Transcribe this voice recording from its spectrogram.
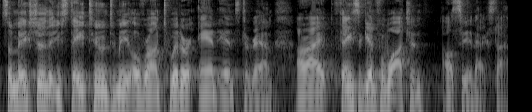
So make sure that you stay tuned to me over on Twitter and Instagram. All right, thanks again for watching. I'll see you next time.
